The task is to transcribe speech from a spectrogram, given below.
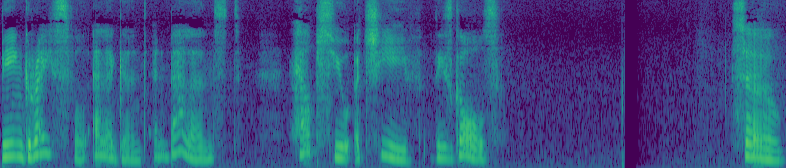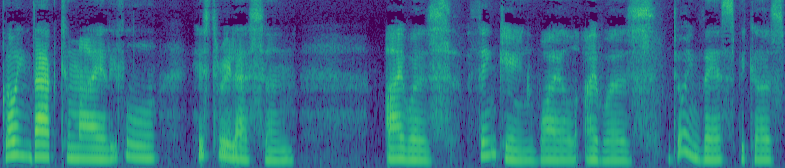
being graceful elegant and balanced helps you achieve these goals. So, going back to my little history lesson, I was thinking while I was doing this because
